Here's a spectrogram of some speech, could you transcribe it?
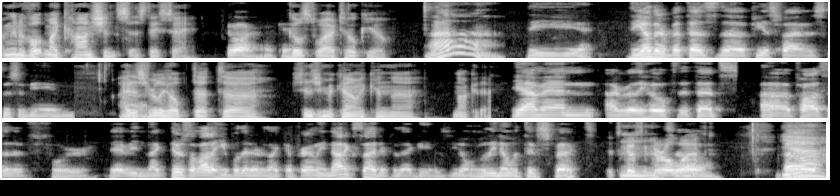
I'm going to vote my conscience, as they say. You are okay. Ghostwire Tokyo. Ah, the the other Bethesda PS5 exclusive game. I just Um, really hope that uh, Shinji Mikami can uh, knock it out. Yeah, man. I really hope that that's uh positive for. I mean, like, there's a lot of people that are like apparently not excited for that game. You don't really know what to expect. It's because the Mhm. girl So, left. Yeah,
